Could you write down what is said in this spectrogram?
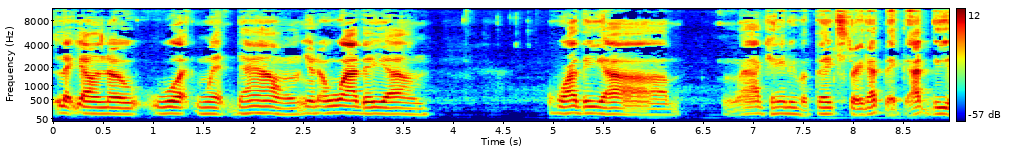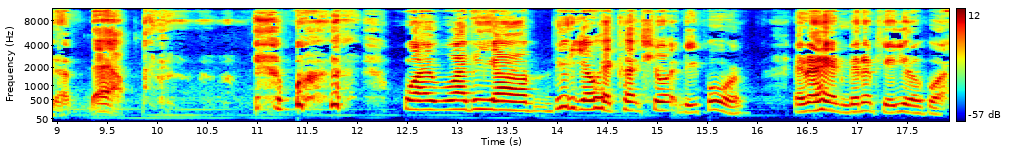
let y'all know what went down. You know, why the, um, why the, um, I can't even think straight. I think I need a nap. why, why the uh, video had cut short before. and I hadn't been up here, you know, for,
